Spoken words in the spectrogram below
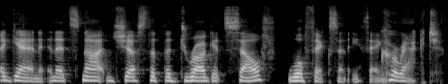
Again, and it's not just that the drug itself will fix anything. Correct.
